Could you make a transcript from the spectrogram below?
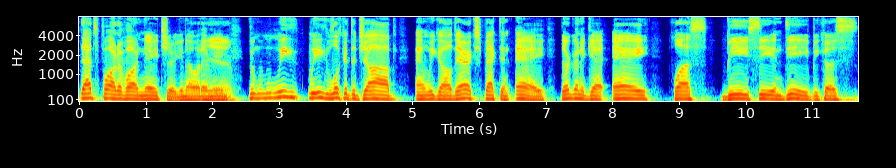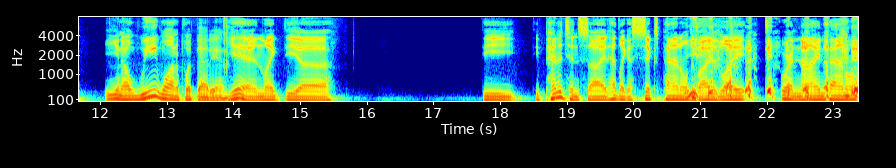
that's part of our nature, you know what I mean? We we look at the job and we go, they're expecting A, they're gonna get A plus B, C, and D because you know, we want to put that in. Yeah, and like the uh the the penitent side had like a six panel divided light or a nine panel.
